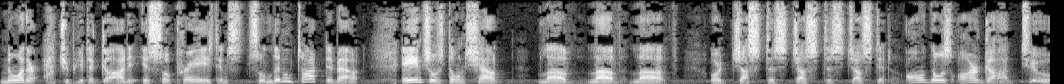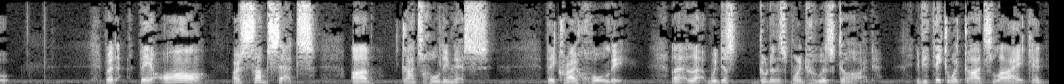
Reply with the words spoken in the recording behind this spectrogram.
No other attribute of God is so praised and so little talked about. Angels don't shout love, love, love, or justice, justice, justice. All those are God too. But they all are subsets of God's holiness. They cry holy. We just go to this point. Who is God? If you think of what God's like and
